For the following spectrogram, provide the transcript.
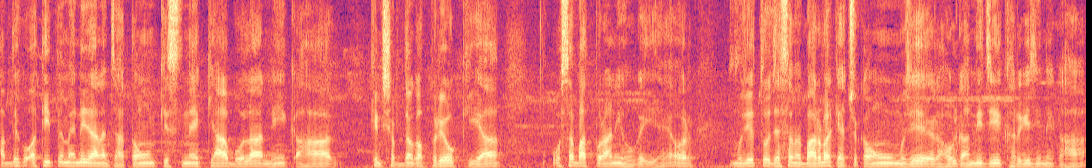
अब देखो अतीत में मैं नहीं जाना चाहता हूँ किसने क्या बोला नहीं कहा किन शब्दों का प्रयोग किया वो सब बात पुरानी हो गई है। और मुझे तो जैसा मैं बार बार कह चुका हूँ मुझे राहुल गांधी जी खड़गे जी ने कहा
